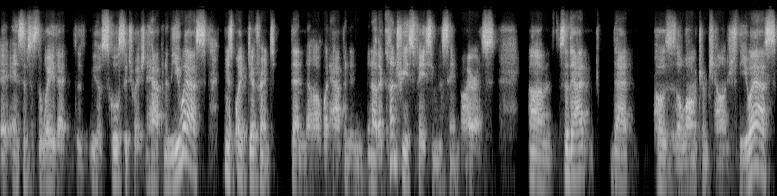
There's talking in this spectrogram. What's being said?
and since it's the way that the you know, school situation happened in the US is quite different than uh, what happened in, in other countries facing the same virus. Um, so that that poses a long-term challenge to the US.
